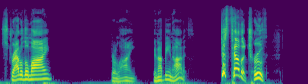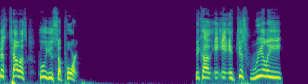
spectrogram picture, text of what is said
straddle the line. They're lying. They're not being honest. Just tell the truth. Just tell us who you support. Because it, it just really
